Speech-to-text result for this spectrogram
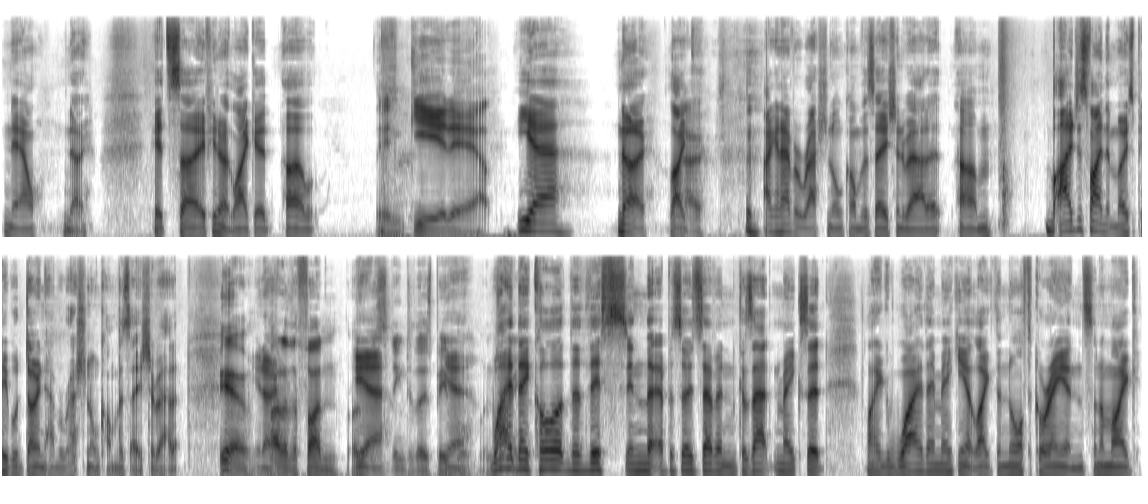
now, no, it's uh, if you don't like it, uh, Then get out. yeah, no, like No. I can have a rational conversation about it. Um, I just find that most people don't have a rational conversation about it. Yeah, You know. part of the fun of Yeah. listening to those people. Yeah. Why did they call it the this in the episode seven? Because that makes it like why are they making it like the North Koreans? And I'm like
